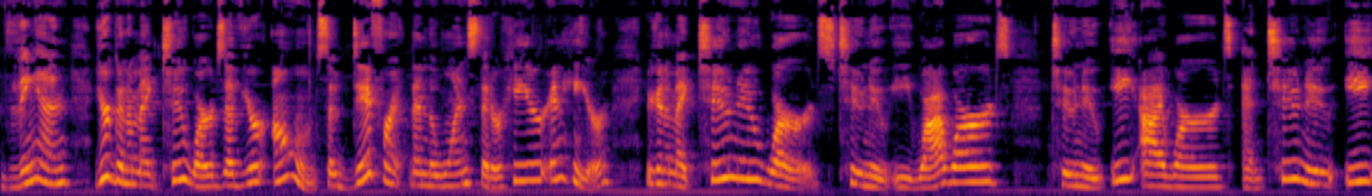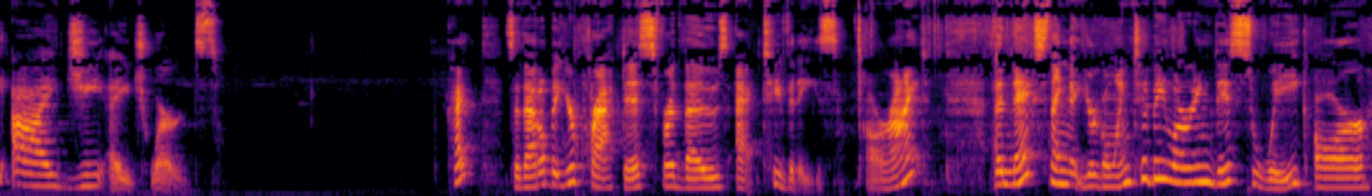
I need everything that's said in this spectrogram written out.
Then you're going to make two words of your own. So different than the ones that are here and here. You're going to make two new words, two new EY words, two new EI words, and two new EIGH words. Okay, so that'll be your practice for those activities. All right. The next thing that you're going to be learning this week are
